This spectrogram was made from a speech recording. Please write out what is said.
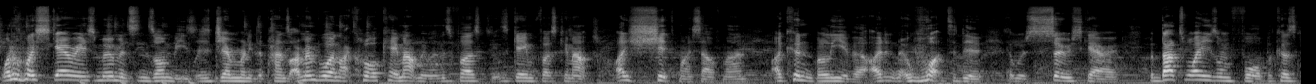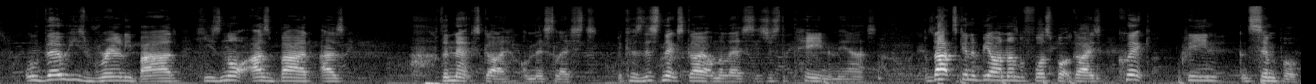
One of my scariest moments in zombies is generally the Panzer. I remember when that claw came at me when this first this game first came out. I shit myself, man. I couldn't believe it. I didn't know what to do. It was so scary. But that's why he's on 4 because although he's really bad, he's not as bad as the next guy on this list. Because this next guy on the list is just a pain in the ass. But that's going to be our number 4 spot, guys. Quick, clean, and simple.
